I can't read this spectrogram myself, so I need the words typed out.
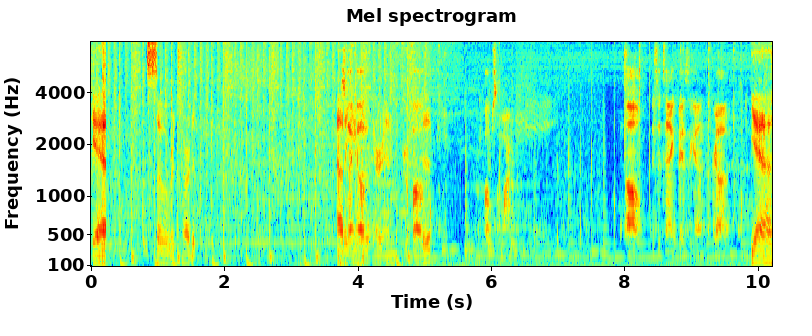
Yeah. So retarded. Out of Check you out or in group up. did? Group up somewhere. Oh, it's a tank phase again. Forgot. Yeah.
